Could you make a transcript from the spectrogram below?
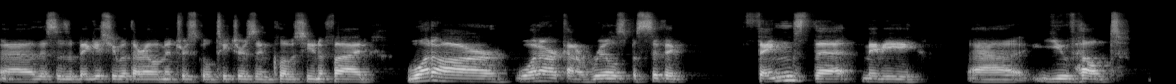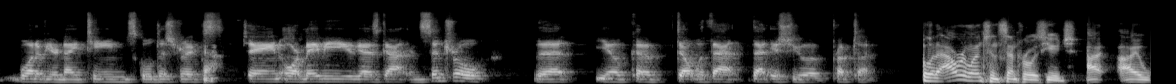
uh, this is a big issue with our elementary school teachers in Clovis Unified. What are what are kind of real specific things that maybe uh, you've helped one of your 19 school districts yeah. Obtain, or maybe you guys got in Central that you know kind of dealt with that that issue of prep time? Well, the hour lunch in Central was huge. I I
